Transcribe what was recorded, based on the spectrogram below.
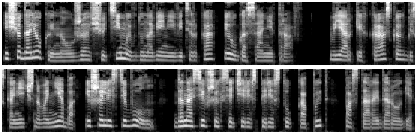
Еще далекой, но уже ощутимой в дуновении ветерка и угасании трав. В ярких красках бесконечного неба и шелесте волн, доносившихся через перестук копыт по старой дороге.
